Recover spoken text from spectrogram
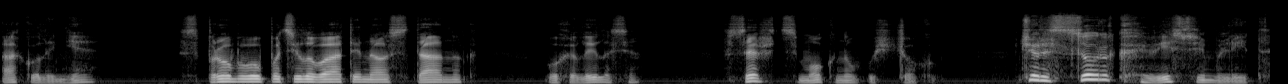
а коли ні, спробував поцілувати наостанок, ухилилася, все ж цмокнув у щоку. Через сорок вісім літ.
